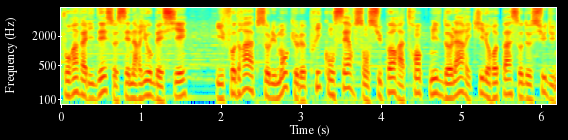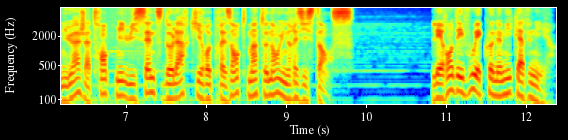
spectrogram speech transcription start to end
Pour invalider ce scénario baissier, il faudra absolument que le prix conserve son support à 30 000 dollars et qu'il repasse au-dessus du nuage à 30 800 dollars qui représente maintenant une résistance. Les rendez-vous économiques à venir.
